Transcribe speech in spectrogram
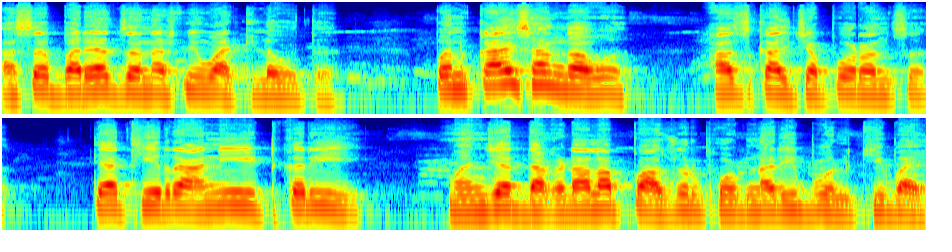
असं बऱ्याच जणांनी वाटलं होतं. पण काय सांगावं आजकालच्या पोरांचं? त्यात ही राणी इटकरी म्हणजे दगडाला पाजूर फोडणारी बोलकी बाय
